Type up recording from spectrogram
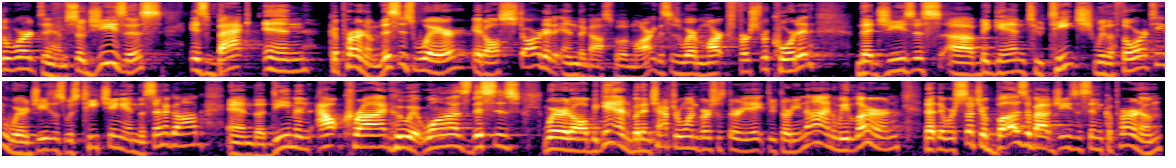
the word to him. So Jesus is back in Capernaum. This is where it all started in the Gospel of Mark. This is where Mark first recorded that Jesus uh, began to teach with authority, where Jesus was teaching in the synagogue and the demon outcried who it was. This is where it all began. But in chapter 1, verses 38 through 39, we learn that there was such a buzz about Jesus in Capernaum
